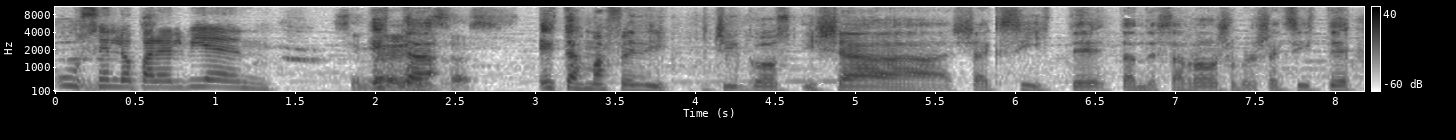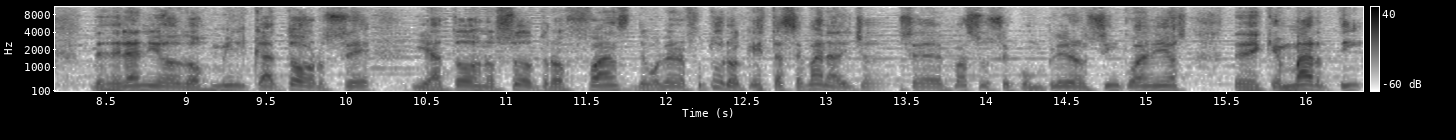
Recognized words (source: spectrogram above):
Úsenlo para el bien. Sin vergüenzas. Esta es más feliz, chicos, y ya, ya existe, está en desarrollo, pero ya existe desde el año 2014. Y a todos nosotros, fans de Volver al Futuro, que esta semana, dicho sea de paso, se cumplieron cinco años desde que Marty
